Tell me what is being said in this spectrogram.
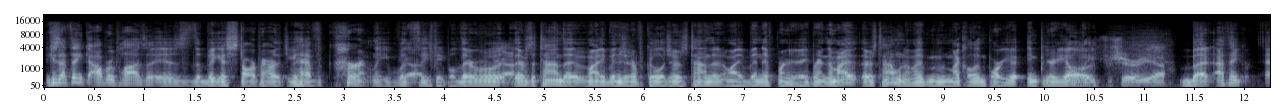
because I think Aubrey Plaza is the biggest star power that you have currently with Yeah. these people. There was Yeah. there was a time that it might have been Jennifer Coolidge. There was a time that it might have been if Murray Abraham. There might there was a time when it might have been Michael Imperioli. Oh, for sure, yeah. But I think uh,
